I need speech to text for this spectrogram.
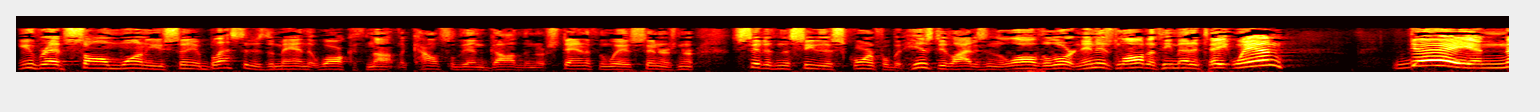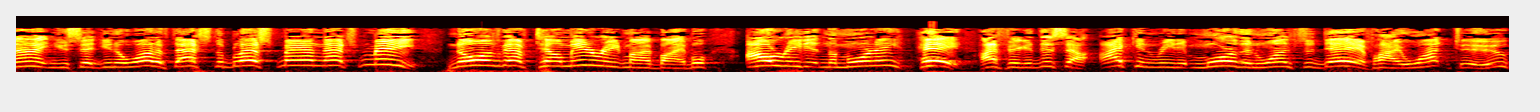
You've read Psalm 1 and you say, Blessed is the man that walketh not in the counsel of the ungodly, nor standeth in the way of sinners, nor sitteth in the seat of the scornful, but his delight is in the law of the Lord. And in his law doth he meditate when? Day and night. And you said, you know what? If that's the blessed man, that's me. No one's going to have to tell me to read my Bible. I'll read it in the morning. Hey, I figured this out. I can read it more than once a day if I want to.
